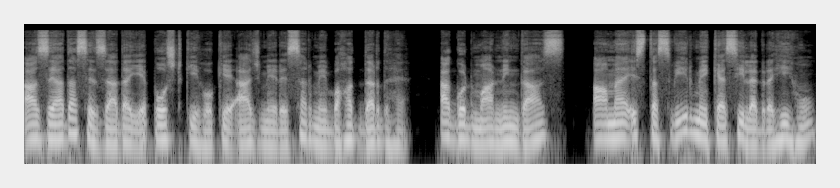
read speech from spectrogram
आज ज़्यादा से ज़्यादा ये पोस्ट की हो कि आज मेरे सर में बहुत दर्द है। आ गुड मॉर्निंग गाज आ, मैं इस तस्वीर में कैसी लग रही हूँ?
